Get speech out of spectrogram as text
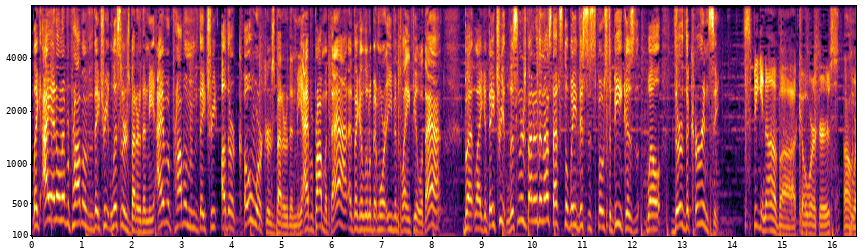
Like, I, I don't have a problem if they treat listeners better than me. I have a problem if they treat other coworkers better than me. I have a problem with that. I'd like a little bit more even playing field with that. But, like, if they treat listeners better than us, that's the way this is supposed to be because, well, they're the currency. Speaking of uh, coworkers Oh, who, no.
